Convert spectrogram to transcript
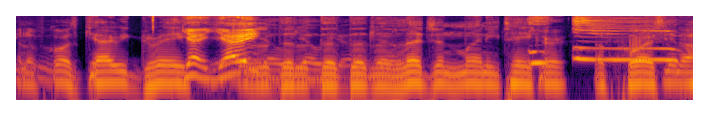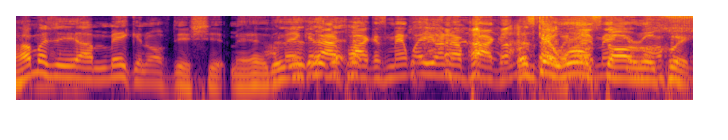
And of course, Gary Gray. Yeah, yeah. The, the, Yo, yo, the, yo, the, the legend money taker. Of course, you know. How much are y'all making off this shit, man? Oh, man, get out of pockets, man. Why you on our pocket? Let's get What's up World? Star real on. quick.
